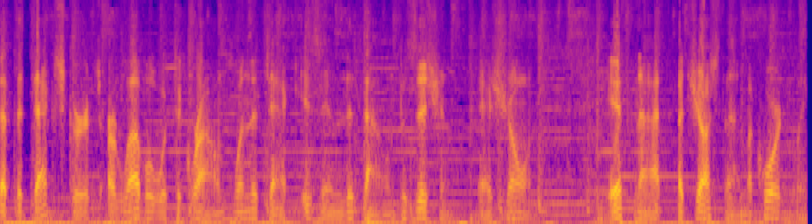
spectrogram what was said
that the deck skirts are level with the ground when the deck is in the down position, as shown. If not, adjust them accordingly.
